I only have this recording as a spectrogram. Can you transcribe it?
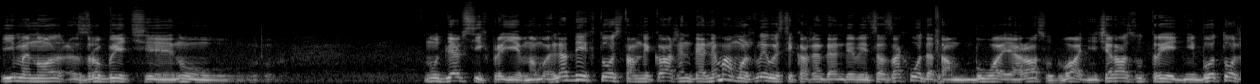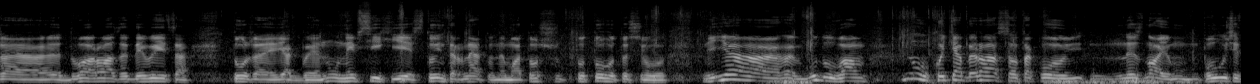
іменно зробити, ну. Ну, для всіх приємно. Гляди, хтось там не кожен день, нема можливості кожен день дивитися. Заходить там, буває раз у два дні чи раз у три дні, бо теж е, два рази дивитися, теж якби ну не всіх є, то інтернету нема, то, то того, то сього. Я буду вам, ну, хоча б раз отако, не знаю, вийде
